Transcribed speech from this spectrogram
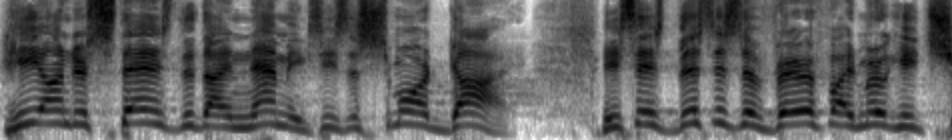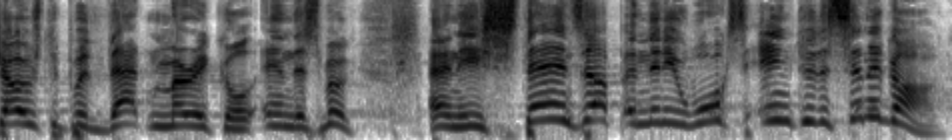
He understands the dynamics. He's a smart guy. He says, This is a verified miracle. He chose to put that miracle in this book. And he stands up and then he walks into the synagogue.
